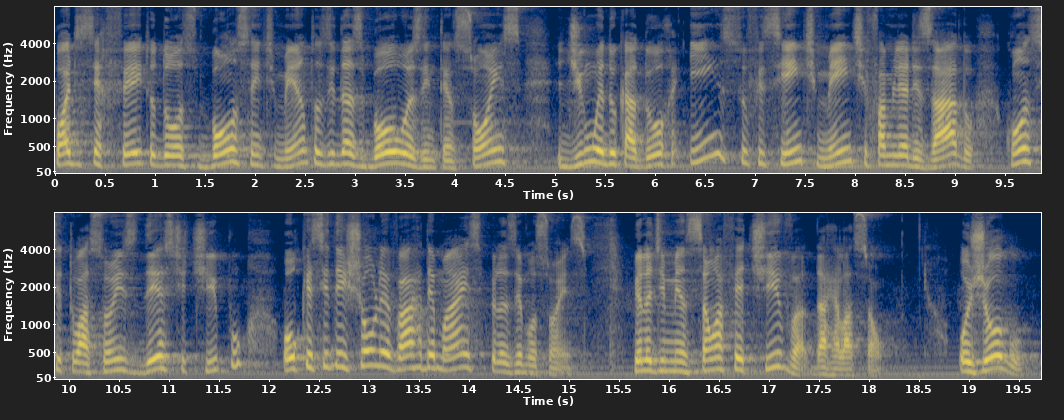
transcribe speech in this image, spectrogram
pode ser feito dos bons sentimentos e das boas intenções de um educador insuficientemente familiarizado com situações deste tipo ou que se deixou levar demais pelas emoções, pela dimensão afetiva da relação. O jogo,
